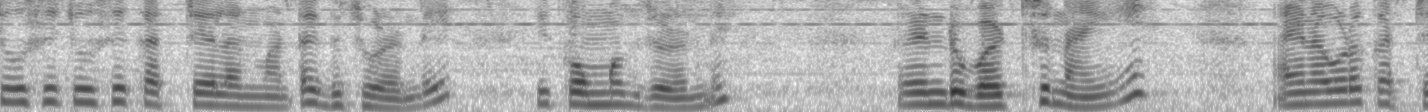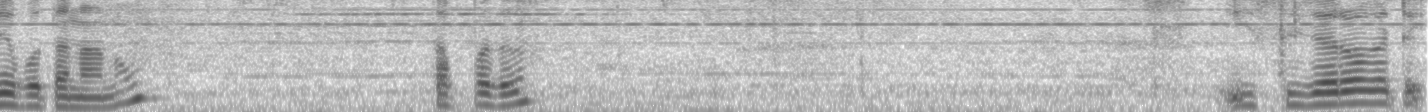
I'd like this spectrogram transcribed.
చూసి చూసి కట్ చేయాలన్నమాట. ఇది చూడండి ఈ కొమ్మకు చూడండి. రెండు బర్డ్స్ ఉన్నాయి అయినా కూడా కట్ చేయబోతున్నాను. తప్పదు. ఈ సిజర్ ఒకటి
